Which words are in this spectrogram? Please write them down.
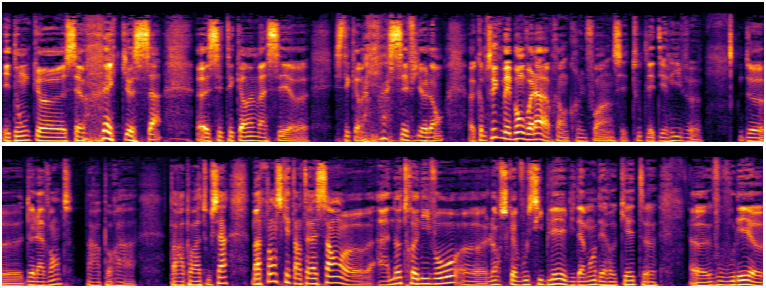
Et donc euh, c'est vrai que ça, euh, c'était quand même assez, c'était quand même assez violent comme truc. Mais bon voilà, après encore une fois, hein, c'est toutes les dérives de de la vente par rapport à par rapport à tout ça. Maintenant, ce qui est intéressant euh, à notre niveau, euh, lorsque vous ciblez évidemment des requêtes, euh, vous voulez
